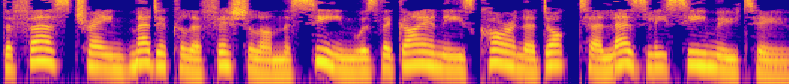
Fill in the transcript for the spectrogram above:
the first trained medical official on the scene was the Guyanese coroner Dr. Leslie C. Mootoo.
